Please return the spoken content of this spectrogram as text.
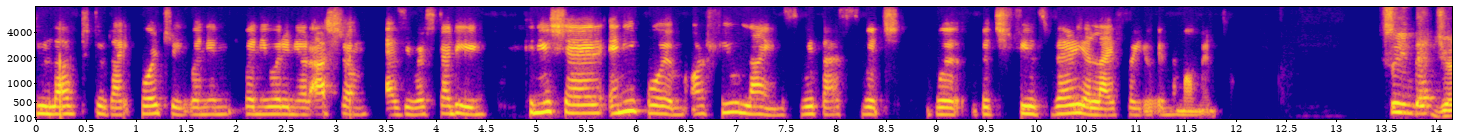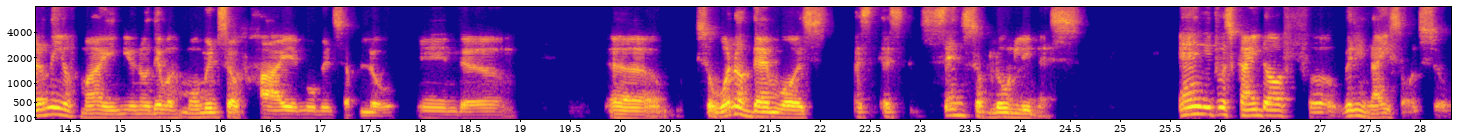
you loved to write poetry when in when you were in your ashram as you were studying. Can you share any poem or few lines with us which which feels very alive for you in the moment? So in that journey of mine, you know, there were moments of high and moments of low. And um, uh, so one of them was a, a, sense of loneliness. And it was kind of uh, very nice also.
